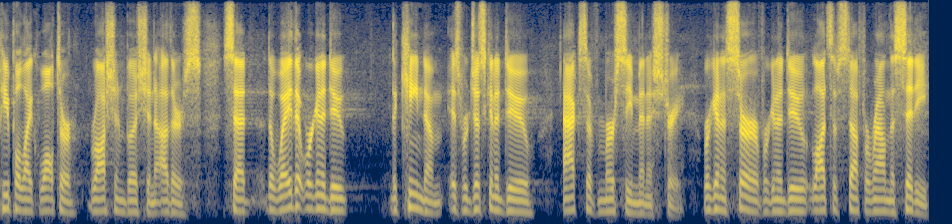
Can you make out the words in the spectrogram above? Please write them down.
people like Walter Rauschenbusch and others said the way that we're going to do the kingdom is we're just going to do acts of mercy ministry. We're going to serve, we're going to do lots of stuff around the city,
